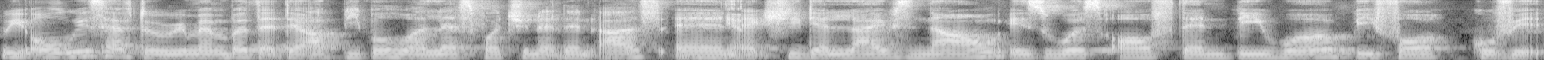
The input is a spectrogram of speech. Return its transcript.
we always have to remember that there are people who are less fortunate than us, and actually their lives now is worse off than they were before COVID.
